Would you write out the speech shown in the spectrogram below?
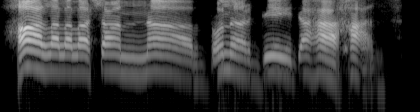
Ha la la la shana bona de daha has.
